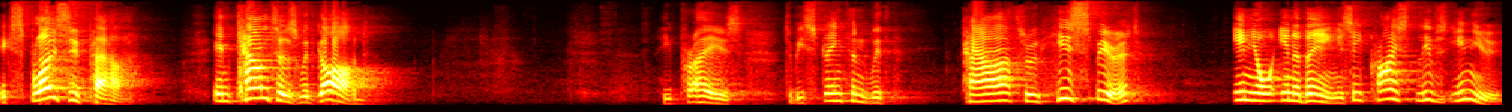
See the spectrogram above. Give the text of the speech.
explosive power, encounters with God. He prays to be strengthened with power through His Spirit in your inner being. You see, Christ lives in you.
